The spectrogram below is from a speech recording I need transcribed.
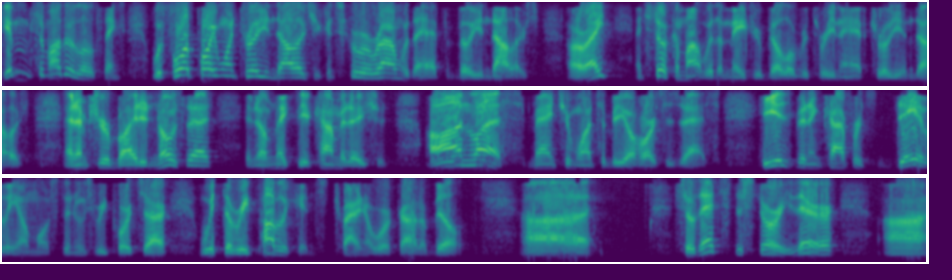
Give him some other little things. With $4.1 trillion, you can screw around with a half a billion dollars. All right? And still come out with a major bill over $3.5 trillion. And I'm sure Biden knows that, and he'll make the accommodation. Unless Manchin wants to be a horse's ass. He has been in conference daily almost, the news reports are, with the Republicans trying to work out a bill. Uh, so that's the story there. Uh,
